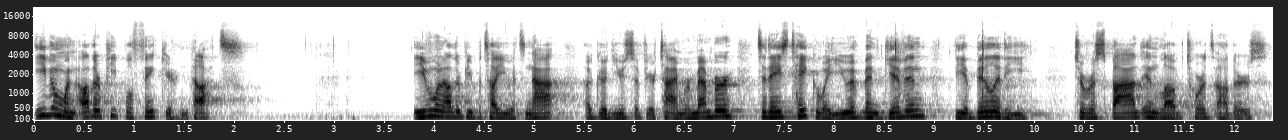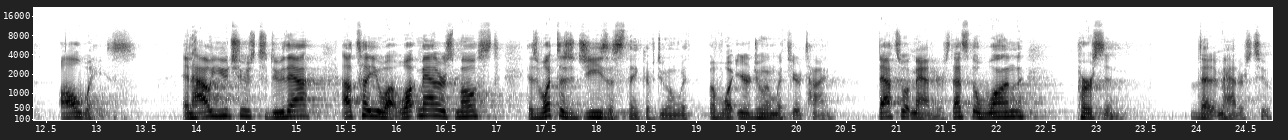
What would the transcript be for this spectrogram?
even when other people think you're nuts. Even when other people tell you it's not a good use of your time. Remember today's takeaway. You have been given the ability to respond in love towards others always. And how you choose to do that, I'll tell you what, what matters most is what does Jesus think of doing with of what you're doing with your time? That's what matters. That's the one person that it matters to.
